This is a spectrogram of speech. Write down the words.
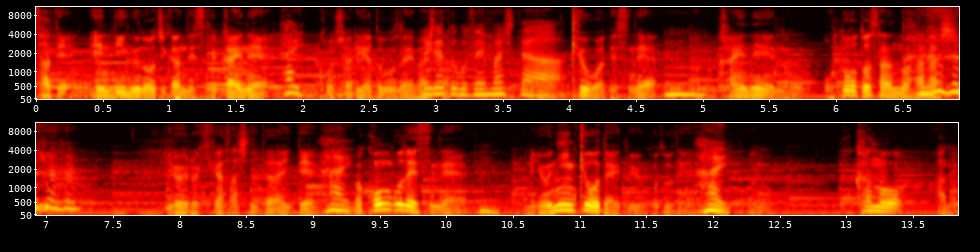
さてエンディングのお時間ですがかえねはい、今週ありがとうございました。ありがとうございました。今日はですね、うん。あのカエネの弟さんの話 いろいろ聞かさせていただいて、はい。まあ、今後ですねうん。あの4人兄弟ということで、はい、あの他のあの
